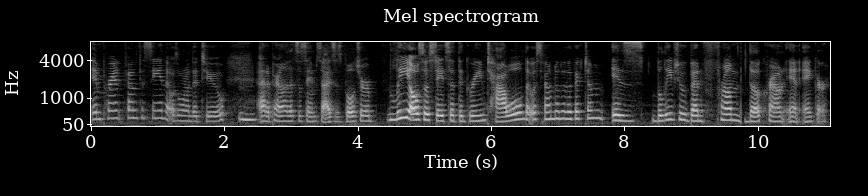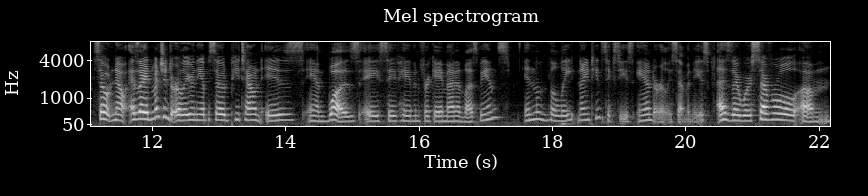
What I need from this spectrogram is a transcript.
imprint found at the scene. That was one of the 2 And apparently that's the same size as Bulger. Lee also states that the green towel that was found under the victim is believed to have been from the Crown and Anchor. So now, as I had mentioned earlier in the episode, P Town is and was a safe haven for gay men and lesbians in the late 1960s and early 70s, as there were several um,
